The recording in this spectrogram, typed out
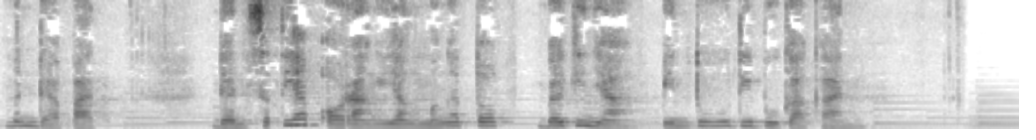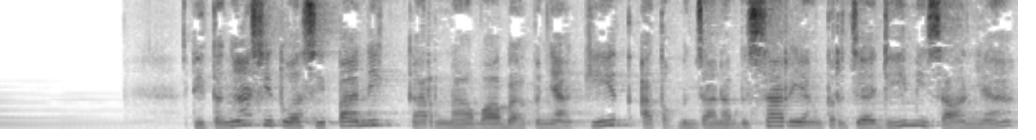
mendapat, dan setiap orang yang mengetuk baginya pintu dibukakan. Di tengah situasi panik karena wabah penyakit atau bencana besar yang terjadi misalnya,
